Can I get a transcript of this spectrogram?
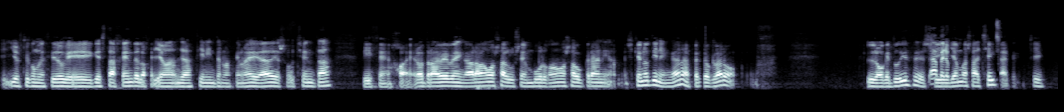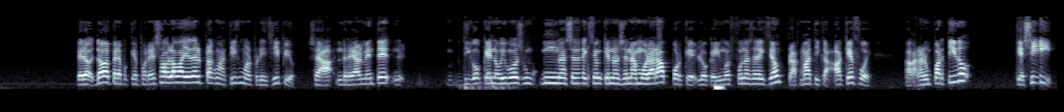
Yo estoy convencido que, esta gente, los que llevan ya 100 internacionalidades, 80, dicen, joder, otra vez, venga, ahora vamos a Luxemburgo, vamos a Ucrania. Es que no tienen ganas, pero claro, lo que tú dices, si llamas a Cheika, sí. Pero no, pero que por eso hablaba yo del pragmatismo al principio. O sea, realmente digo que no vimos una selección que nos enamorara porque lo que vimos fue una selección pragmática. ¿A qué fue? A ganar un partido que sí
